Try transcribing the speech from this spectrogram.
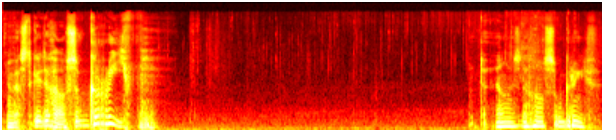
Investigate the House of Grief. What the hell is the House of Grief?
